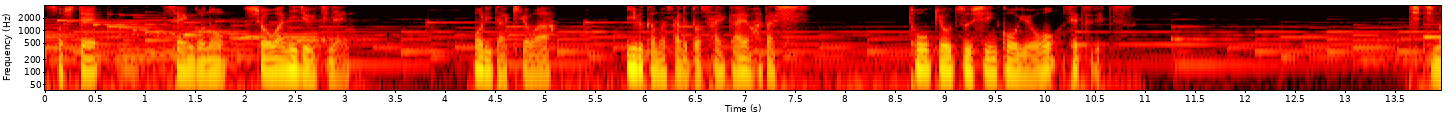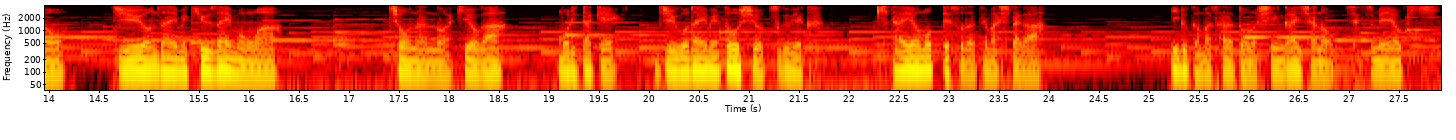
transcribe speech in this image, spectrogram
そして戦後の昭和21年。森田清は伊深勝と再会を果たし東京通信工業を設立。父の14代目久左衛門は長男の昭夫が森田家15代目当主を継ぐべく期待を持って育てましたが伊深勝との新会社の説明を聞き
